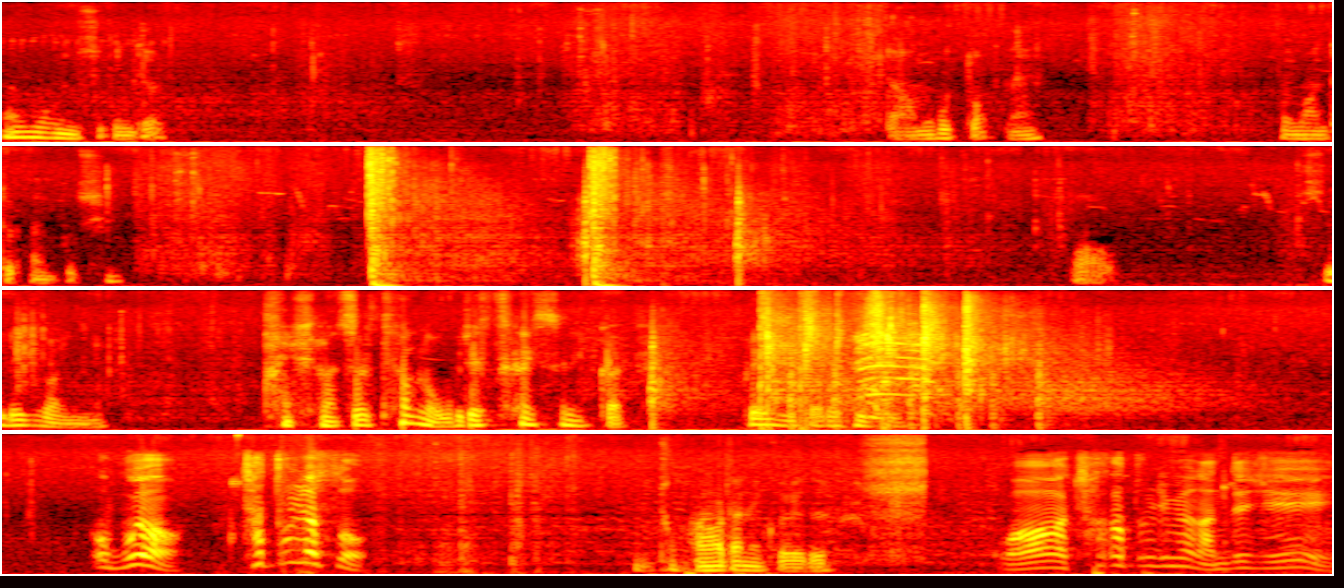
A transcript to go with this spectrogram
집인데. 근데 아무것도 없네. 왜 만들어낸 거지? 와우. 쓰레기가 있네. 이런 쓸데없는 오브젝트가 있으니까 프레임이 떨어지지. 어 뭐야 차 뚫렸어 엄청 강하다니까, 얘들. 와 차가 뚫리면 안 되지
